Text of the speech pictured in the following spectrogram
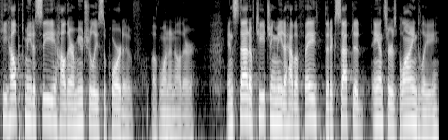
he helped me to see how they're mutually supportive of one another. Instead of teaching me to have a faith that accepted answers blindly,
